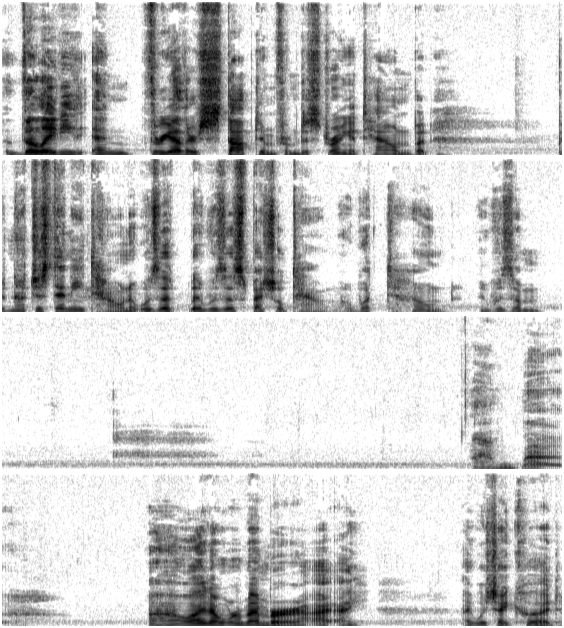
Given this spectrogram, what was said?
the lady and three others stopped him from destroying a town, but but not just any town. It was a it was a special town. What town? It was um. Uh, oh, I don't remember. I, I I wish I could.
